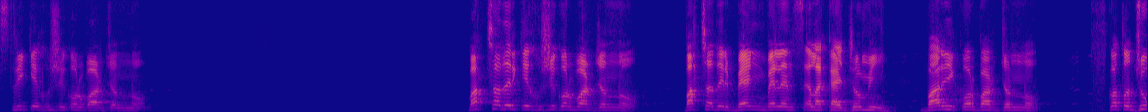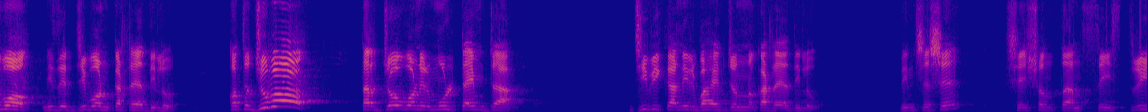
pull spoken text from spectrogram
স্ত্রীকে খুশি করবার জন্য, বাচ্চাদেরকে খুশি করবার জন্য, বাচ্চাদের ব্যাংক ব্যালেন্স এলাকায় জমি, বাড়ি করবার জন্য কত যুবক নিজের জীবন কাটাইয়া দিল। কত যুবক তার যৌবনের মূল টাইমটা জীবিকা নির্বাহের জন্য কাটাইয়া দিল। দিন শেষে সেই সন্তান, সেই স্ত্রী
